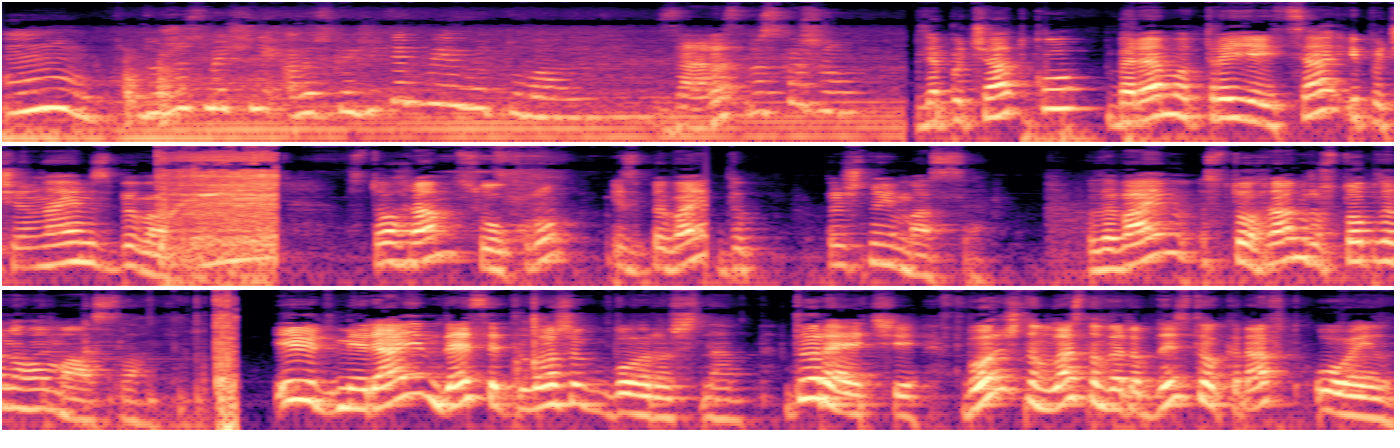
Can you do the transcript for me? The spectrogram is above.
Ммм, дуже смачні. А розкажіть, як ви їх готували? Зараз розкажу. Для початку беремо 3 яйця і починаємо збивати. 100 грам цукру і збиваємо до пишної маси. Вливаємо 100 грам розтопленого масла. І відміряємо 10 ложок борошна. До речі, борошно власного виробництва Craft Oil.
